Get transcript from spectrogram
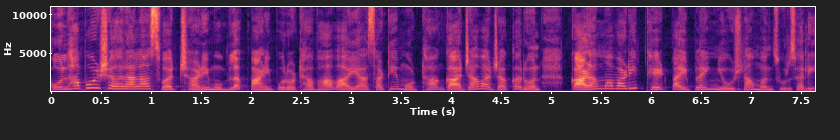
कोल्हापूर शहराला स्वच्छ आणि मुबलक पाणी पुरवठा व्हावा यासाठी मोठा गाजावाजा करून काळामावाडी थेट पाईपलाईन योजना मंजूर झाली.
